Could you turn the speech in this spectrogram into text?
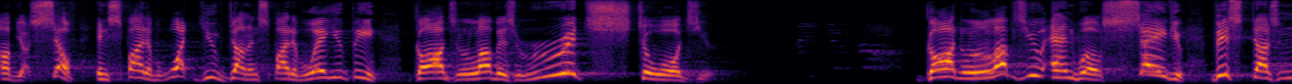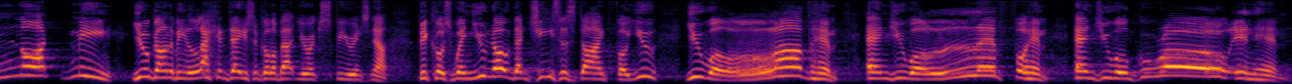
of yourself, in spite of what you've done, in spite of where you've been, God's love is rich towards you. God loves you and will save you. This does not mean you're going to be lackadaisical about your experience now. Because when you know that Jesus died for you, you will love him and you will live for him and you will grow in him.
